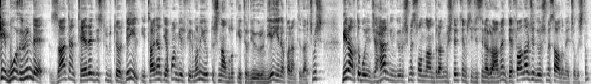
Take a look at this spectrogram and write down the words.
Ki bu ürün de zaten TR distribütör değil, ithalat yapan bir firmanın yurt dışından bulup getirdiği ürün diye yine parantez açmış. Bir hafta boyunca her gün görüşme sonlandıran müşteri temsilcisine rağmen defalarca görüşme sağlamaya çalıştım.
